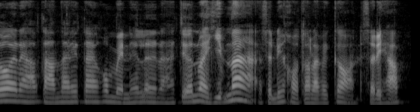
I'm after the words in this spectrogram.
ด้วยนะครับ ตามได้ที่ใต้คอมเมนต์ให้เลยนะ เจอกันใหม่คลิปหน้า สวัสดีขอตัวลาไปก่อน สวัสดีครับ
